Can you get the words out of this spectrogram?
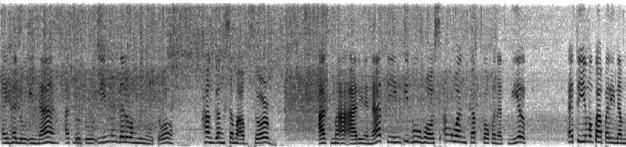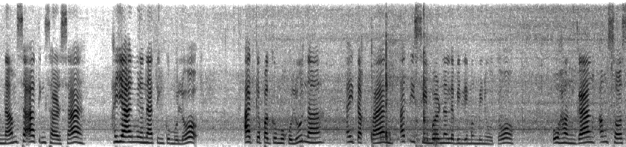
ay haluin na at lutuin ng 2 minuto hanggang sa maabsorb. At maaari na nating ibuhos ang 1 cup coconut milk. Ito yung magpapalinamnam sa ating sarsa. Hayaan muna nating kumulo. At kapag kumukulo na, ay takpan at isimmer ng 15 minuto o hanggang ang sauce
